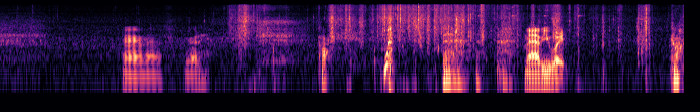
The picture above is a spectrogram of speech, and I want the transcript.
Alright, Mav, you ready? Come on. Mav, you wait. Come on.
